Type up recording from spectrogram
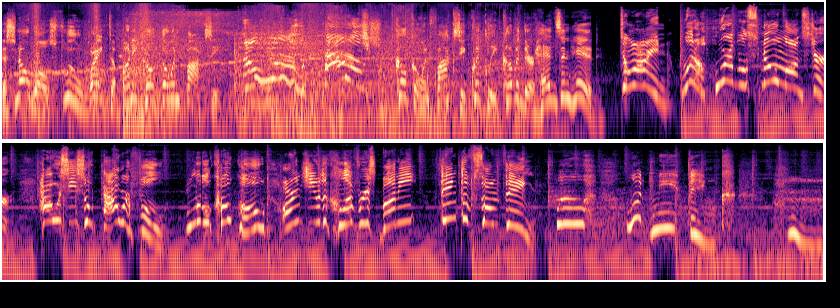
The snowballs flew right to Bunny Coco and Foxie. Oh no! Ouch! Coco and Foxie quickly covered their heads and hid. Darn! What a horrible snow monster! How is he so powerful? Little Coco, aren't you the cleverest bunny? Think of something! Well, let me think. Hmm.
